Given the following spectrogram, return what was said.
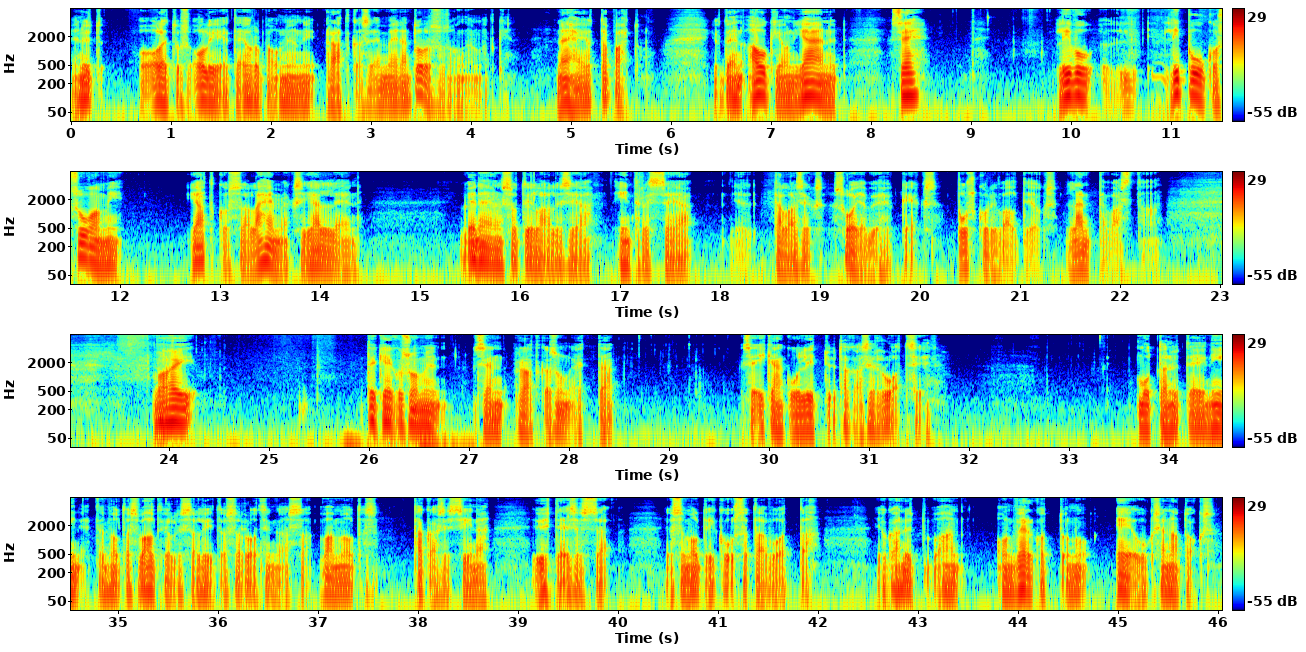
Ja nyt oletus oli, että Euroopan unioni ratkaisee meidän turvallisuusongelmatkin. Näinhän ei ole tapahtunut. Joten auki on jäänyt se, livu, lipuuko Suomi jatkossa lähemmäksi jälleen Venäjän sotilaallisia intressejä tällaiseksi suojavyöhykkeeksi, puskurivaltioksi, länttä vastaan? Vai tekeekö Suomi sen ratkaisun, että se ikään kuin liittyy takaisin Ruotsiin? Mutta nyt ei niin, että me oltaisiin valtiollisessa liitossa Ruotsin kanssa, vaan me oltaisiin takaisin siinä yhteisössä, jossa me oltiin 600 vuotta, joka nyt vaan on verkottunut EU-ksi ja NATOksi.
